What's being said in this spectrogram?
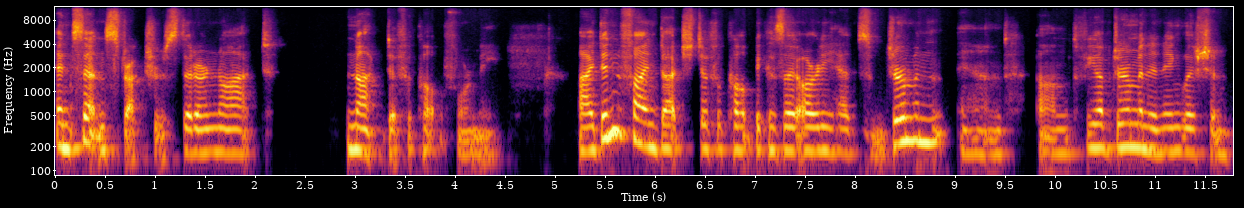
and sentence structures that are not, not difficult for me. I didn't find Dutch difficult because I already had some German and um, if you have German and English and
